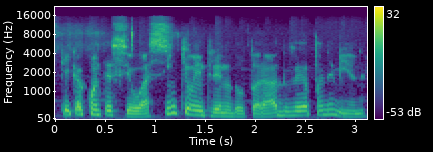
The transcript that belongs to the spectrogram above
o que, que aconteceu? Assim que eu entrei no doutorado, veio a pandemia, né?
